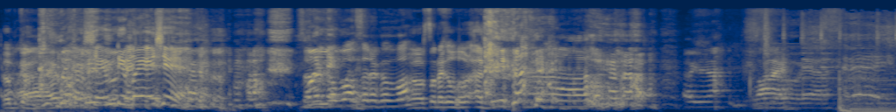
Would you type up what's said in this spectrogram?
Oh, bukan. Uh, share dia buy and share. Sadaqah Allah, Sadaqah Allah. Oh, Sadaqah Allah. Okay lah. Bye. Oh, hey,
